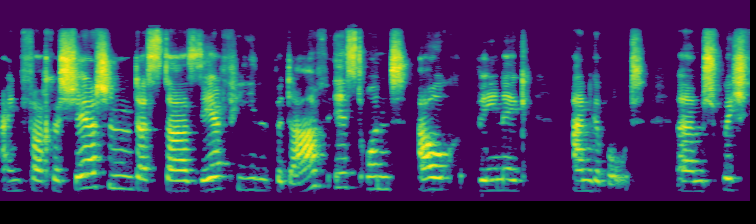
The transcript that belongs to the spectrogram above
einfach Recherchen, dass da sehr viel Bedarf ist und auch wenig Angebot. Ähm, sprich,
